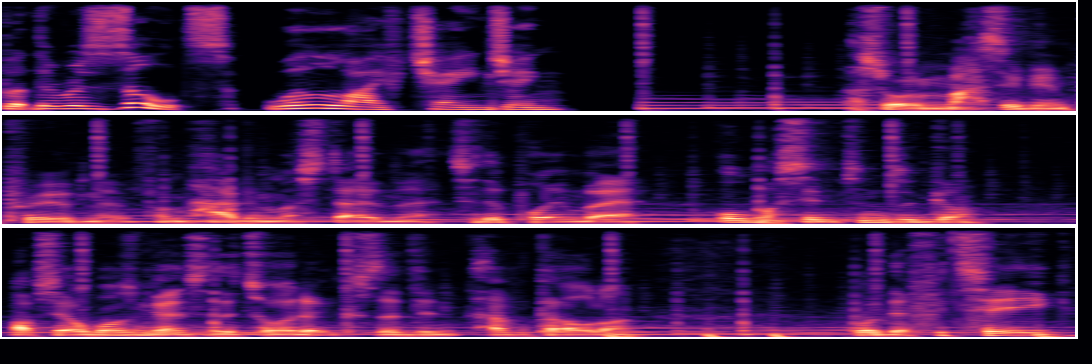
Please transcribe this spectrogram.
but the results were life changing. I saw a massive improvement from having my stoma to the point where all my symptoms had gone. Obviously, I wasn't going to the toilet because I didn't have a colon, but the fatigue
